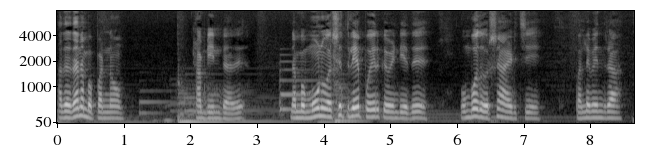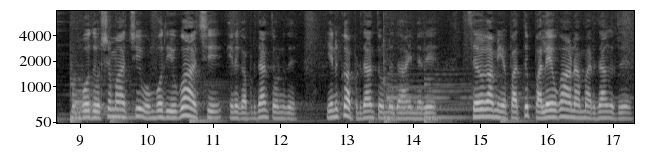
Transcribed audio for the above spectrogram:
அதை தான் நம்ம பண்ணோம். அப்படின்றாரு. நம்ம மூணு வருஷத்துலேயே போயிருக்க வேண்டியது ஒம்பது வருஷம் ஆயிடுச்சு. பல்லவேந்திரா ஒம்பது வருஷமாக ஆச்சு ஒம்பது யுகம் ஆச்சு. எனக்கு அப்படி தான் தோணுது. எனக்கும் அப்படி தான் தோணுது ஆயினரே. சிவகாமியை பார்த்து பல யுகம் ஆன மாதிரி தாங்குது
